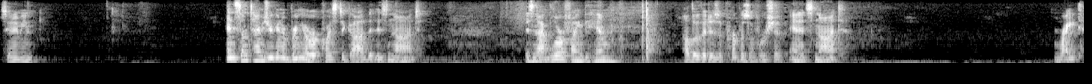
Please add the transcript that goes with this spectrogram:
See what I mean? And sometimes you're going to bring a request to God that is not is not glorifying to Him, although that is a purpose of worship, and it's not right.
